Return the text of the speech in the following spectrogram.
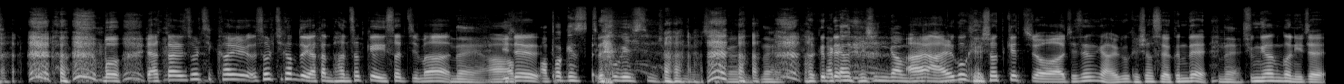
뭐 약간 솔직할 솔직함도 약간 반 섞여 있었지만 네. 아, 이제- 아빠께서 듣고 계셨으면 좋겠네요. 지금. 네. 아 근데 약간 배신감. 아, 알고 계셨겠죠. 아, 제 생각에 알고 계셨어요. 근데 네. 중요한 건 이제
